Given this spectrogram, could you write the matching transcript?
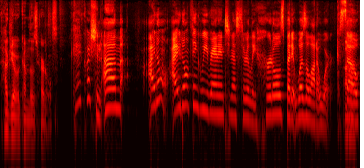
how did you overcome those hurdles? Good question. Um, I don't. I don't think we ran into necessarily hurdles, but it was a lot of work. So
